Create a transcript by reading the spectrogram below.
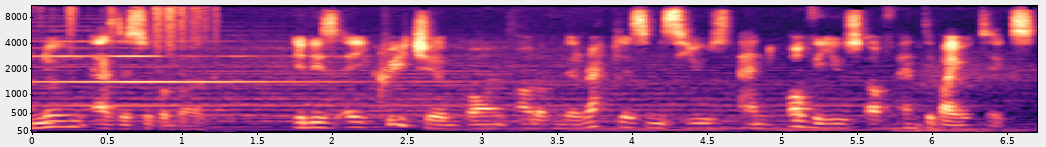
known as the superbug. It is a creature born out of the reckless misuse and overuse of antibiotics,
